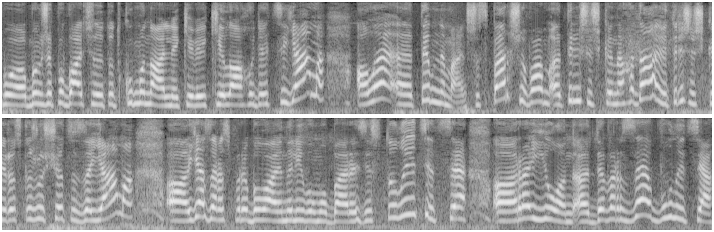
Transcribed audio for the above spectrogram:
а, ми вже побачили тут комунальників, які лагодять ці ями. Але е, тим не менше, спершу вам е, трішечки нагадаю, трішечки розкажу, що це за яма. А, Я зараз перебуваю на лівому березі столиці. Це а, район е, Деверзе, вулиця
